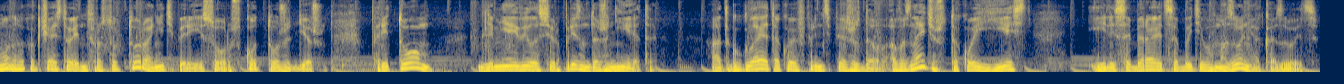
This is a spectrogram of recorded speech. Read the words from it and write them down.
Ну да, как часть твоей инфраструктуры, они теперь и source код тоже держат. Притом, для меня явилось сюрпризом даже не это. От Гугла я такое, в принципе, ожидал. А вы знаете, что такое есть или собирается быть и в Амазоне, оказывается?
